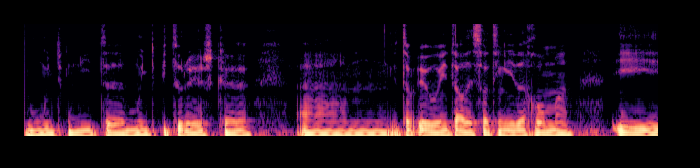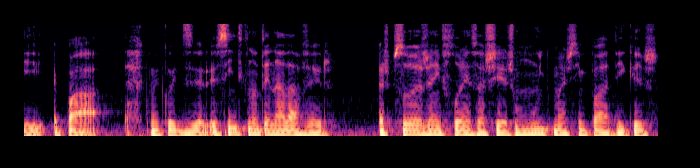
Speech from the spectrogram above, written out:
muito bonita, muito pitoresca. Um, então, eu em Itália só tinha ido a Roma e, epá, como é que eu ia dizer? Eu sinto que não tem nada a ver. As pessoas em Florença achei muito mais simpáticas,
